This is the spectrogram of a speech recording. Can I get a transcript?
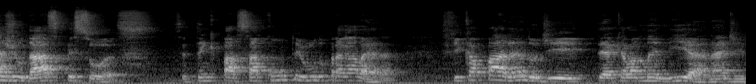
Ajudar as pessoas. Você tem que passar conteúdo pra galera. Fica parando de ter aquela mania, né, de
